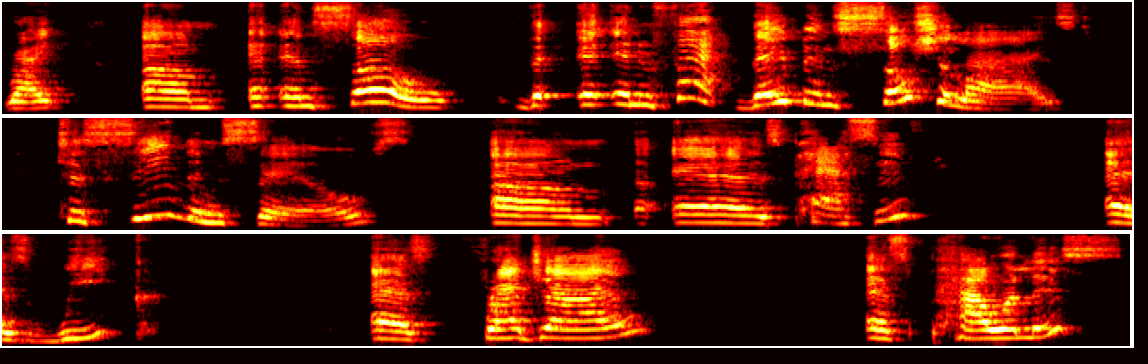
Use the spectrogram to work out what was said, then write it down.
right? Um, and, and so, the, and in fact, they've been socialized to see themselves um, as passive, as weak, as fragile, as powerless.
